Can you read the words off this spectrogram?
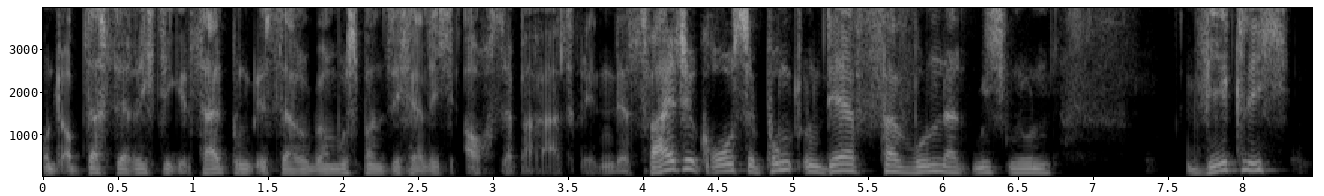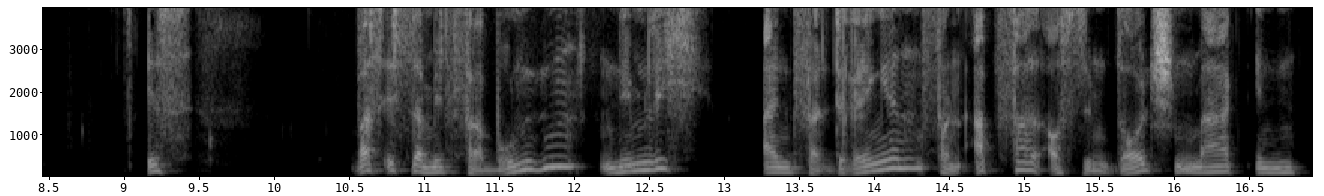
und ob das der richtige Zeitpunkt ist, darüber muss man sicherlich auch separat reden. Der zweite große Punkt, und der verwundert mich nun wirklich, ist, was ist damit verbunden? Nämlich ein Verdrängen von Abfall aus dem deutschen Markt in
